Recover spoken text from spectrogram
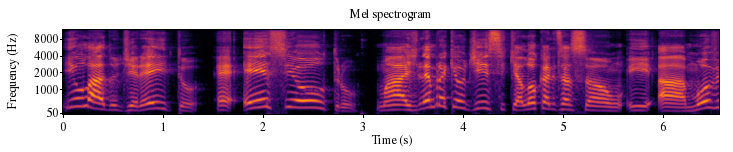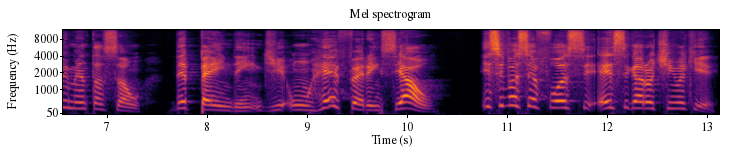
e o lado direito é esse outro. Mas lembra que eu disse que a localização e a movimentação dependem de um referencial? E se você fosse esse garotinho aqui?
